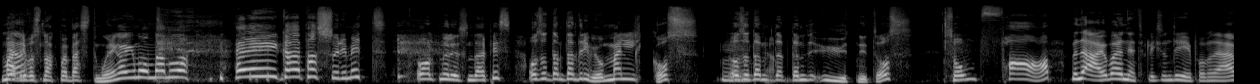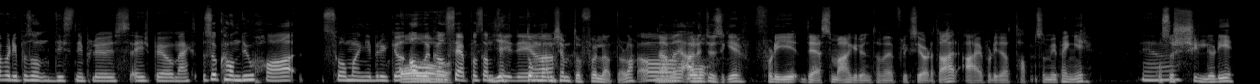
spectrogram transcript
Må jeg Ja. drive og snakke med bestemor en gang i måneden? Hei, hva er passordet mitt? Og alt mulig sånn der piss. Og så de, de driver jo og melker oss. Og så de, de, de utnytter oss som faen. Men det er jo bare Netflix som driver på med det her. Fordi på sånn Disney pluss, HBO Max, så kan du jo ha så mange brukere, og alle kan se på samtidig. Gjett om de kommer til å følge etter, da. Åh. Nei, men jeg er litt usikker, fordi det som er grunnen til at Netflix gjør dette her, er jo fordi de har tapt så mye penger. Ja. Og så skylder de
